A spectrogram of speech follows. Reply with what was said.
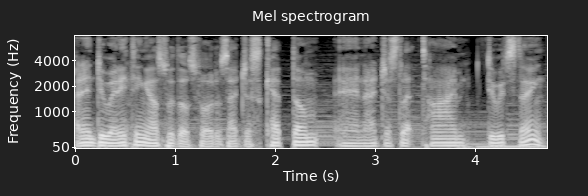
I didn't do anything else with those photos. I just kept them and I just let time do its thing.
